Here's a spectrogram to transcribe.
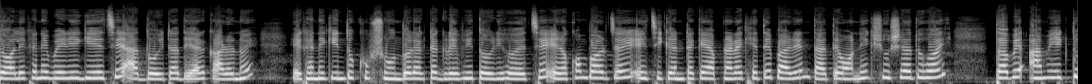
জল এখানে বেরিয়ে গিয়েছে আর দইটা দেওয়ার কারণে এখানে কিন্তু খুব সুন্দর একটা গ্রেভি তৈরি হয়েছে। এরকম পর্যায়ে এই চিকেনটাকে আপনারা খেতে পারেন, তাতে অনেক সুস্বাদু হয়। তবে আমি একটু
